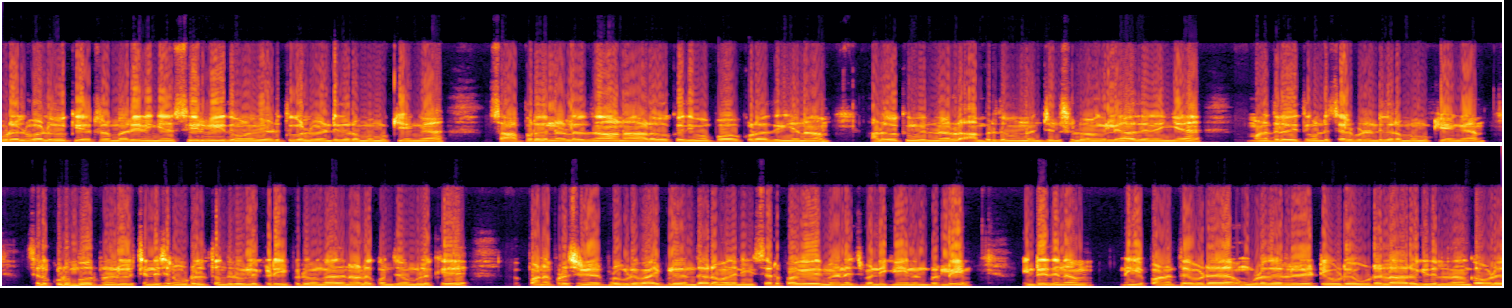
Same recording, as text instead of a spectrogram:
உடல் வலுவுக்கு ஏற்ற மாதிரி நீங்கள் சீர்விகித உணவை எடுத்துக்கொள்ள வேண்டியது ரொம்ப முக்கியங்க. சாப்பிட்றது நல்லது தான் ஆனால் அளவுக்கு அதிகமாக போகக்கூடாதுங்க. ஏன்னா அளவுக்கு மீறினால் அமிர்தமும் நஞ்சுன்னு சொல்லுவாங்க இல்லையா? அதை நீங்கள் மனதில் வைத்துக்கொண்டு செயல்பட வேண்டியது ரொம்ப முக்கியங்க. சில குடும்ப உறுப்பினர்கள் சின்ன சின்ன உடல் தொந்தரவுகளை கிடைப்பெறுவாங்க அதனால கொஞ்சம் உங்களுக்கு பணப்பிரச்சனை ஏற்படக்கூடிய வாய்ப்புகள் இருந்தாலும் அதை நீங்கள் சிறப்பாகவே மேனேஜ் பண்ணிக்கிங்க நண்பர்களே. இன்றைய தினம் நீங்கள் பணத்தை விட உங்களது ரிலேட்டிவுடைய உடல் ஆரோக்கியத்தில் தான் கவலை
